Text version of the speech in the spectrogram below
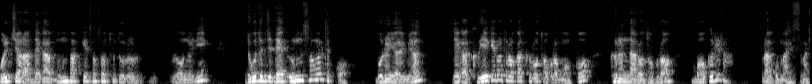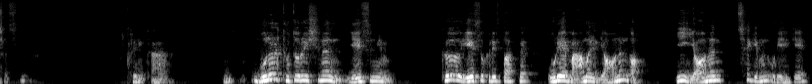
볼지어라 내가 문 밖에 서서 두드러노니 누구든지 내 음성을 듣고 문을 열면 내가 그에게로 들어가 그로 더불어 먹고 그는 나로 더불어 먹으리라 라고 말씀하셨습니다. 그러니까 문을 두드리시는 예수님 그 예수 그리스도 앞에 우리의 마음을 여는 것, 이 여는 책임은 우리에게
